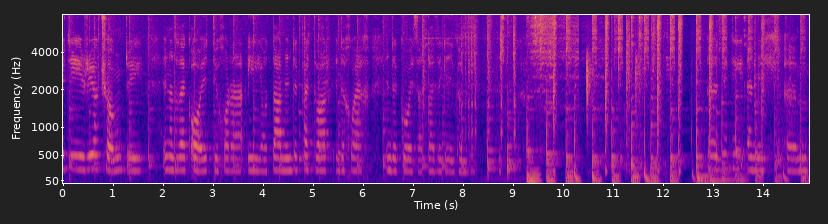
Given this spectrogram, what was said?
fi di Rio Chung, dwi 11 oed, di chwarae i o dan 14, 16, 18 a 21 Cymru. Dwi di ennill um,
